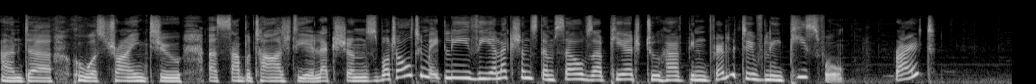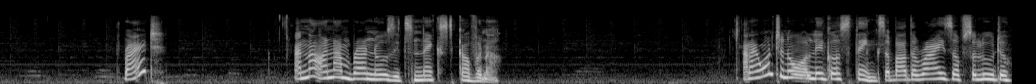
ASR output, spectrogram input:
and uh, who was trying to uh, sabotage the elections. But ultimately, the elections themselves appeared to have been relatively peaceful, right? Right? And now Anambra knows its next governor. And I want to know what Lagos thinks about the rise of Soludo.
